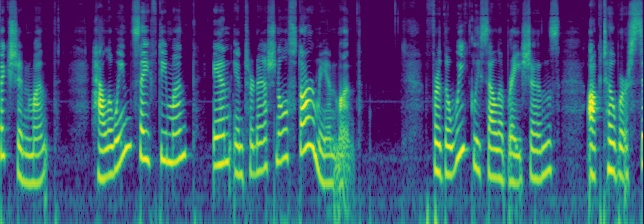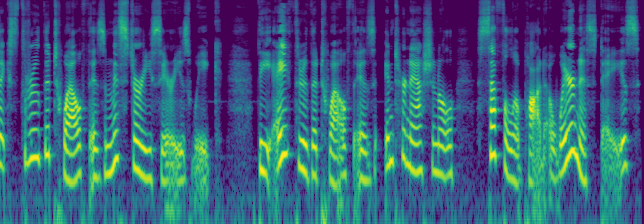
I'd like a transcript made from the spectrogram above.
Fiction Month, Halloween Safety Month, and International Starman Month. For the weekly celebrations, October 6th through the 12th is Mystery Series Week. The 8th through the 12th is International Cephalopod Awareness Days.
